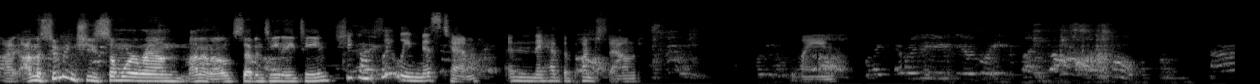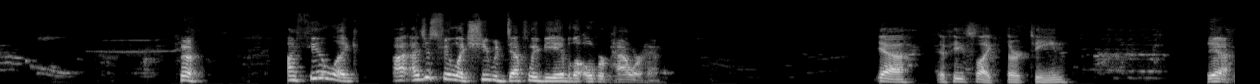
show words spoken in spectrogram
I, I'm assuming she's somewhere around, I don't know, 17, 18. She completely missed him, and they had the punch sound. Lame. I feel like. I, I just feel like she would definitely be able to overpower him. Yeah. If he's like 13. Yeah.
